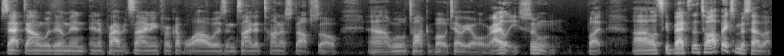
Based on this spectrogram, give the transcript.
sat down with him in, in a private signing for a couple hours and signed a ton of stuff. So uh, we'll talk about Terry O'Reilly soon. But uh, let's get back to the topics, Miss Heather.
